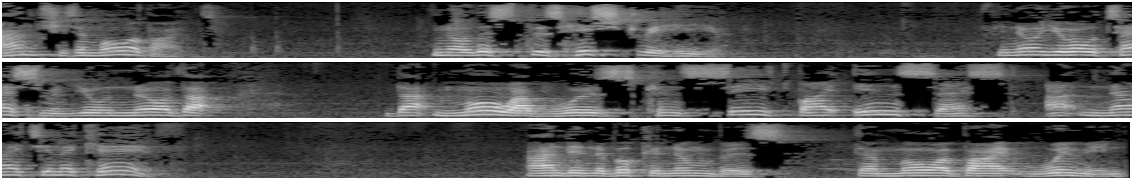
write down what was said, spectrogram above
And she's a Moabite. You know, there's, there's history here. If you know your Old Testament, you'll know that, that Moab was conceived by incest at night in a cave. And in the book of Numbers, the Moabite women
